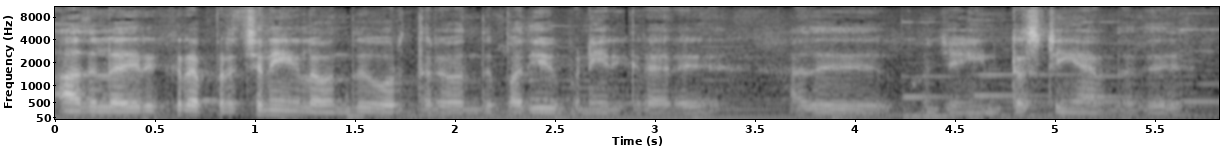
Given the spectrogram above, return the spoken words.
அதில் இருக்கிற பிரச்சனைகளை வந்து ஒருத்தர் வந்து பதிவு பண்ணியிருக்கிறாரு. அது கொஞ்சம் இன்ட்ரெஸ்டிங்காக இருந்தது.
